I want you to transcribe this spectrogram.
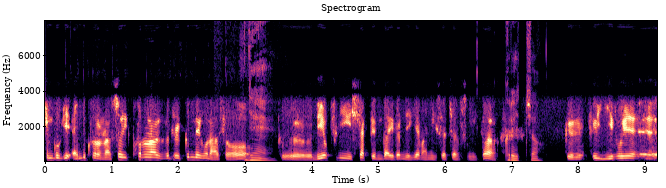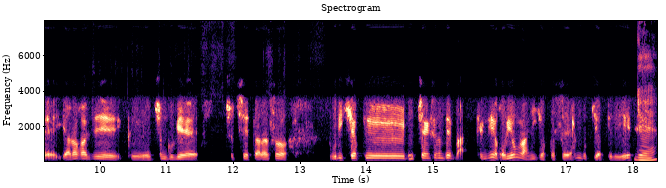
중국이 end 코로나, 소위 코로나를 끝내고 나서 예, 그 reopening이 시작된다 이런 얘기가 많이 있었지 않습니까? 그랬죠. 그, 그 이후에 여러 가지 그 중국의 조치에 따라서 우리 기업들 입장에서 근데 마- 굉장히 어려움을 많이 겪었어요. 한국 기업들이. 예,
